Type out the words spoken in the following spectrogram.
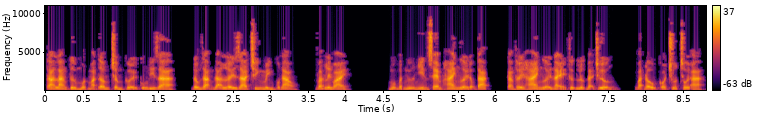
Ta lang tử một mặt âm trầm cười cũng đi ra, đồng dạng đã lấy ra chính mình cốt đao, vác lên vai. Một bất ngữ nhìn xem hai người động tác, cảm thấy hai người này thực lực đại trướng, bắt đầu có chút trôi à.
